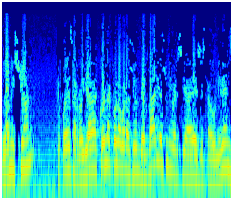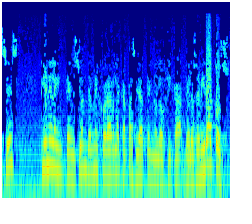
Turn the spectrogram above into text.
La misión, que fue desarrollada con la colaboración de varias universidades estadounidenses, tiene la intención de mejorar la capacidad tecnológica de los Emiratos.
